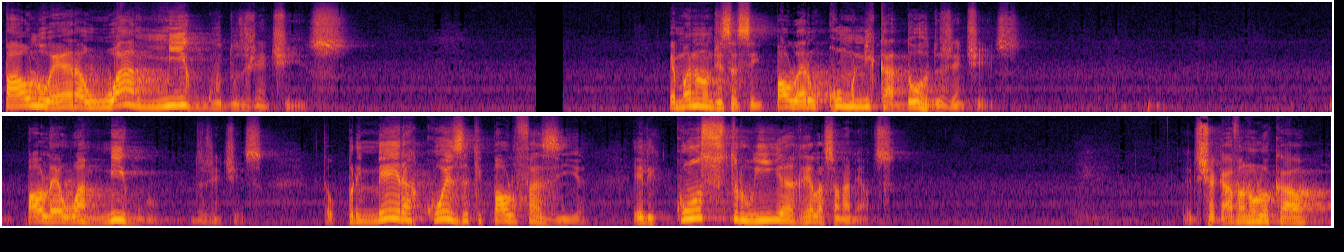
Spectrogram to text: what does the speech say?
Paulo era o amigo dos gentios. Emmanuel não disse assim, Paulo era o comunicador dos gentios. Paulo é o amigo dos gentios. Então, primeira coisa que Paulo fazia, ele construía relacionamentos. Ele chegava no local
